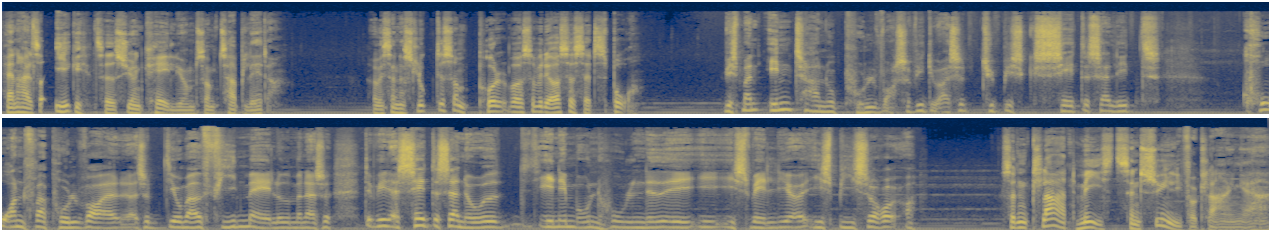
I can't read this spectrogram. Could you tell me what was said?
Han har altså ikke taget cyankalium som tabletter. Og hvis han har slugt det som pulver, så vil det også have sat spor. Hvis man indtager noget pulver, så vil det jo altså typisk sætte sig lidt korn fra pulver, altså de er jo meget finmalet, men altså det vil sætte sig noget ind i mundhulen, ned i, i, i svælger, i spiserør. Så den klart mest sandsynlige forklaring er,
